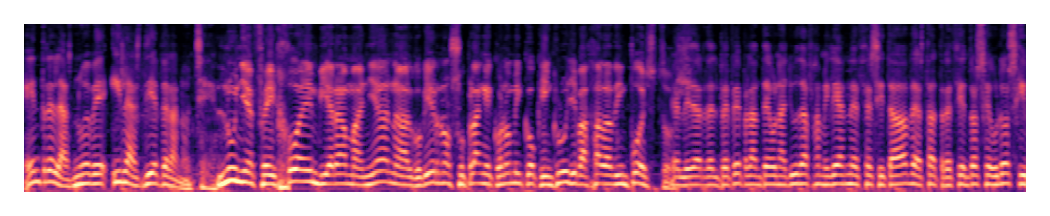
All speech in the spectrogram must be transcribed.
entre las 9 y las 10 de la noche. Núñez Feijóo enviará mañana al gobierno su plan económico que incluye bajada de impuestos. El líder del PP plantea una ayuda familiar necesitada de hasta 300 euros y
